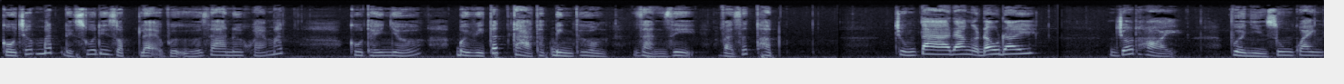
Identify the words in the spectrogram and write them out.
Cô chớp mắt để xua đi giọt lệ vừa ứa ra nơi khóe mắt. Cô thấy nhớ bởi vì tất cả thật bình thường, giản dị và rất thật. Chúng ta đang ở đâu đây? Jot hỏi, vừa nhìn xung quanh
